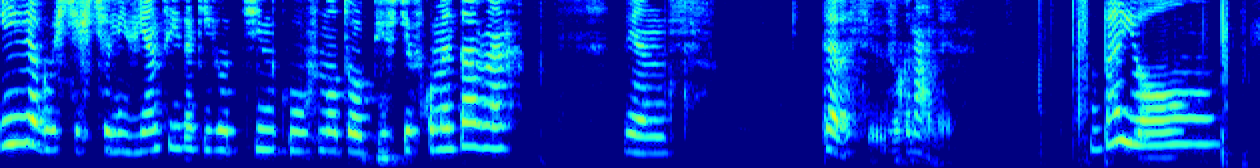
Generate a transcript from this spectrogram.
I jakbyście chcieli więcej takich odcinków, no to piszcie w komentarzach. Więc teraz się żegnamy. Bye!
